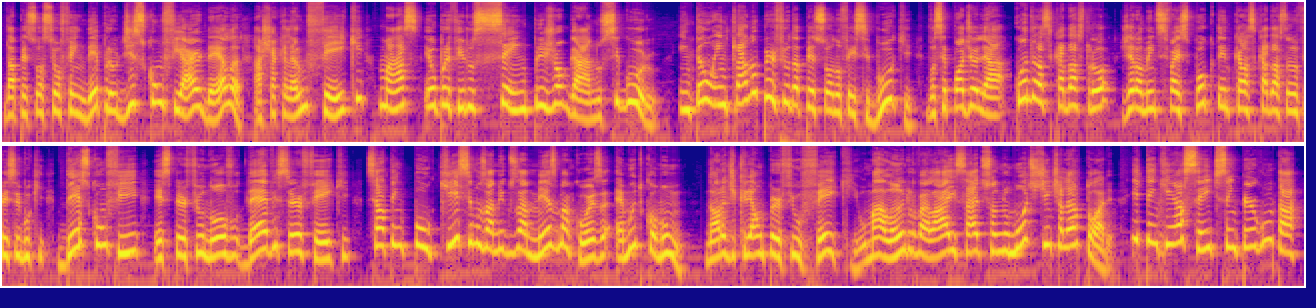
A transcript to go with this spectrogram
da pessoa se ofender para eu desconfiar dela, achar que ela era um fake, mas eu prefiro sempre jogar no seguro. Então, entrar no perfil da pessoa no Facebook, você pode olhar quando ela se cadastrou. Geralmente, se faz pouco tempo que ela se cadastrou no Facebook, desconfie. Esse perfil novo deve ser fake. Se ela tem pouquíssimos amigos, a mesma coisa. É muito comum na hora de criar um perfil fake, o malandro vai lá e sai adicionando um monte de gente aleatória. E tem quem aceite sem perguntar.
